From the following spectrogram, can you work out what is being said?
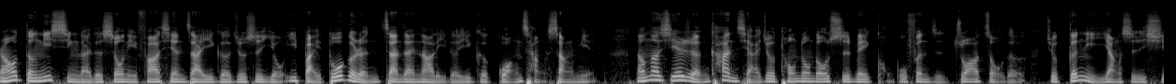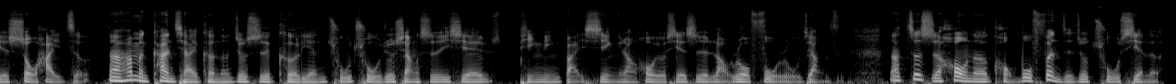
然后等你醒来的时候，你发现在一个就是有一百多个人站在那里的一个广场上面，然后那些人看起来就通通都是被恐怖分子抓走的，就跟你一样是一些受害者。那他们看起来可能就是可怜楚楚，就像是一些。平民百姓，然后有些是老弱妇孺这样子。那这时候呢，恐怖分子就出现了。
